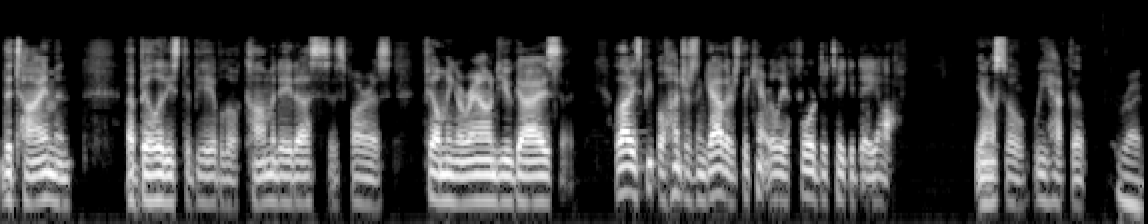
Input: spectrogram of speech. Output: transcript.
the time and abilities to be able to accommodate us as far as filming around you guys? A lot of these people hunters and gatherers they can't really afford to take a day off you know so we have to right.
